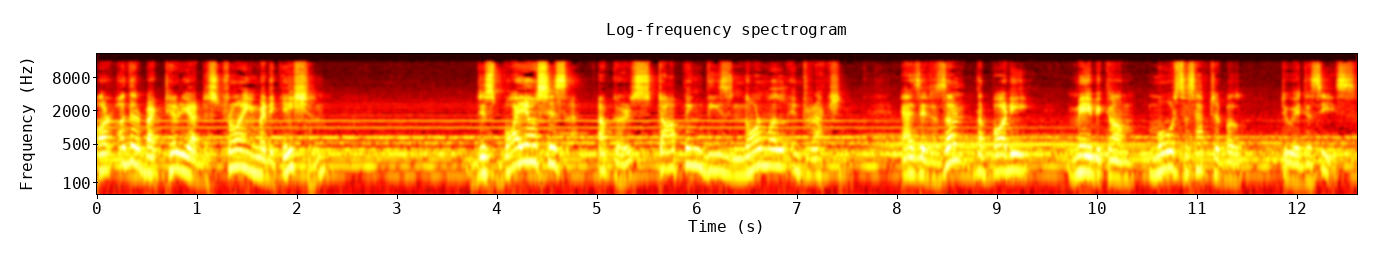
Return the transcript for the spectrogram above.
or other bacteria destroying medication, dysbiosis occurs, stopping these normal interaction. As a result, the body may become more susceptible to a disease.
